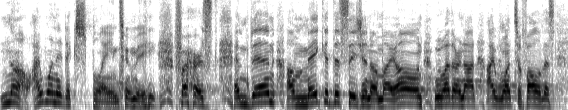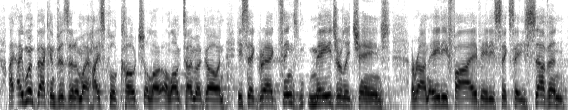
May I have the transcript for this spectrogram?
no, I want it explained to me first, and then I'll make a decision on my own whether or not I want to follow this. I, I went back and visited my high school coach a long, a long time ago, and he said, Greg, things majorly changed around 85, 86, 87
